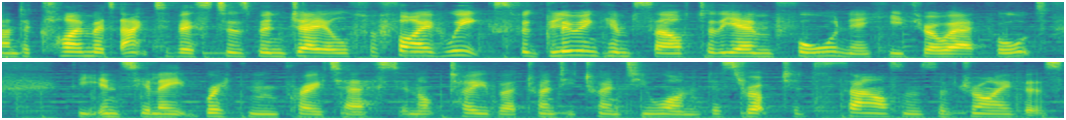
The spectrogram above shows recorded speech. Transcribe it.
And a climate activist has been jailed for five weeks for gluing himself to the M4 near Heathrow Airport. The Insulate Britain protest in October 2021 disrupted thousands of drivers.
